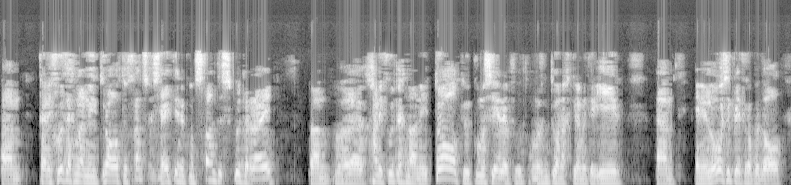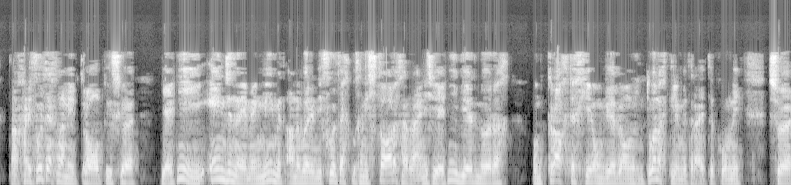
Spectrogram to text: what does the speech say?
ehm um, kan die voertuig na neutraal toe gaan. So as jy teen 'n konstante spoed ry, dan uh, gaan die voertuig na neutraal toe. Kom ons sê jy ry 120 km/h, ehm um, en jy los die petrolpedaal, dan gaan die voertuig na neutraal toe. So jy het nie engine remming nie, met ander woorde die voertuig begin nie stadiger ry nie. So jy het nie weer nodig om krag te gee om weer by 120 km uit te kom nie. So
